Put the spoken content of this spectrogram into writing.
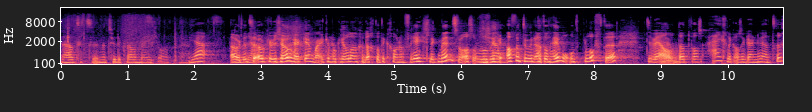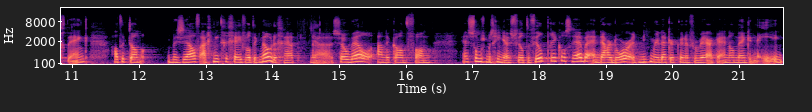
eh, houdt het eh, natuurlijk wel een beetje op. eh. ja. Oh, dat is ook weer zo herkenbaar. Ik heb ook heel lang gedacht dat ik gewoon een vreselijk mens was. Omdat Ja. ik af en toe inderdaad dan helemaal ontplofte. Terwijl Ja. dat was eigenlijk, als ik daar nu aan terugdenk... had ik dan mezelf eigenlijk niet gegeven wat ik nodig heb. Ja. Zowel aan de kant van... Hè, soms misschien juist veel te veel prikkels hebben... en daardoor het niet meer lekker kunnen verwerken. En dan denken, nee, ik,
